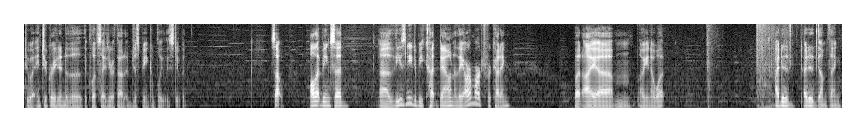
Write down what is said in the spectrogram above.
to uh, integrate into the, the cliffside here without it just being completely stupid. So, all that being said, uh, these need to be cut down, and they are marked for cutting. But I, uh, mm, oh, you know what? I did a, I did a dumb thing.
